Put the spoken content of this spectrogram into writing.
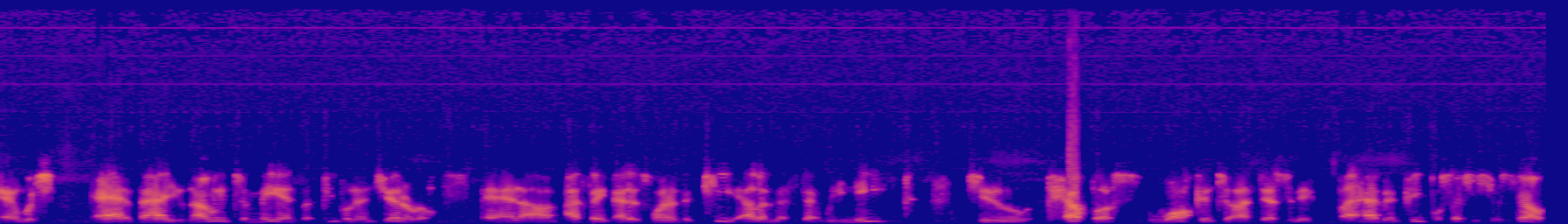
and which add value not only to men but people in general. And uh, I think that is one of the key elements that we need to help us walk into our destiny by having people such as yourself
